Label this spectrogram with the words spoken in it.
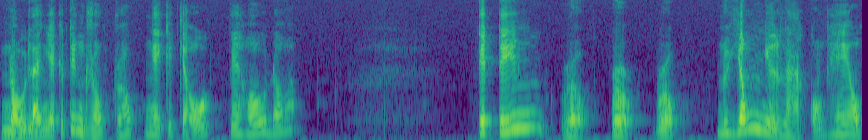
nội lại nghe cái tiếng rột rột ngay cái chỗ, cái hố đó. Cái tiếng rột rột rột, nó giống như là con heo,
